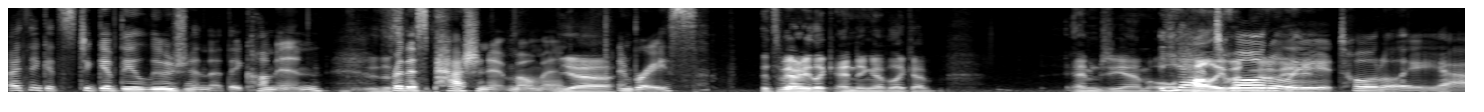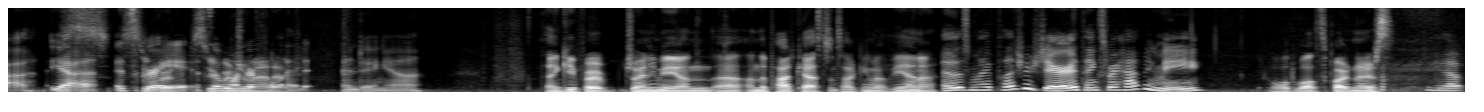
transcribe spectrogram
I think it's to give the illusion that they come in for this passionate moment. Yeah. Embrace. It's very like ending of like a MGM old yeah, Hollywood totally, movie. totally. totally. Yeah, yeah. It's super- great. It's a wonderful ed- ending. Yeah. Thank you for joining me on uh, on the podcast and talking about Vienna. It was my pleasure, Jared. Thanks for having me. Old waltz partners. Yep.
